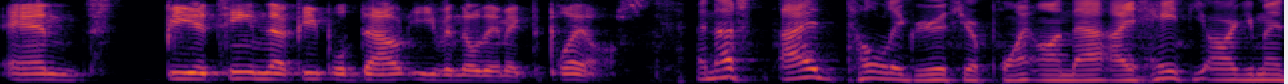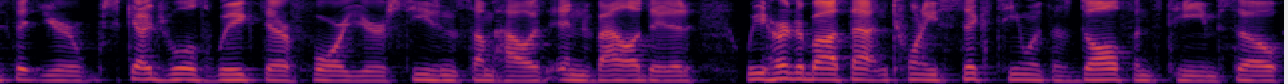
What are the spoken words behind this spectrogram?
and be a team that people doubt even though they make the playoffs. And that's I totally agree with your point on that. I hate the argument that your schedule is weak, therefore your season somehow is invalidated. We heard about that in 2016 with this Dolphins team, so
